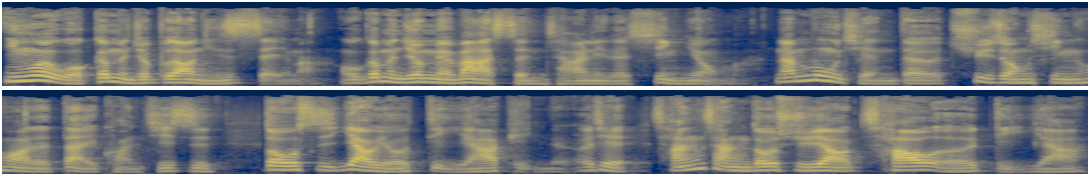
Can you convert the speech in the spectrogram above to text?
因为我根本就不知道你是谁嘛，我根本就没有办法审查你的信用嘛。那目前的去中心化的贷款，其实都是要有抵押品的，而且常常都需要超额抵押。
